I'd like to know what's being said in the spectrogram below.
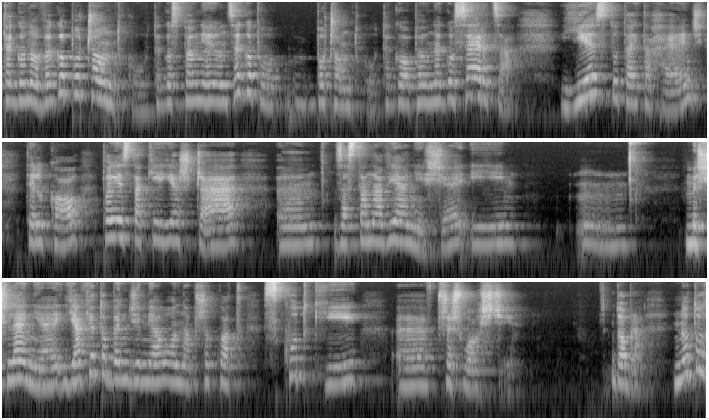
tego nowego początku, tego spełniającego po, początku, tego pełnego serca. Jest tutaj ta chęć, tylko to jest takie jeszcze ym, zastanawianie się i ym, myślenie, jakie to będzie miało na przykład skutki e, w przyszłości. Dobra, no to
